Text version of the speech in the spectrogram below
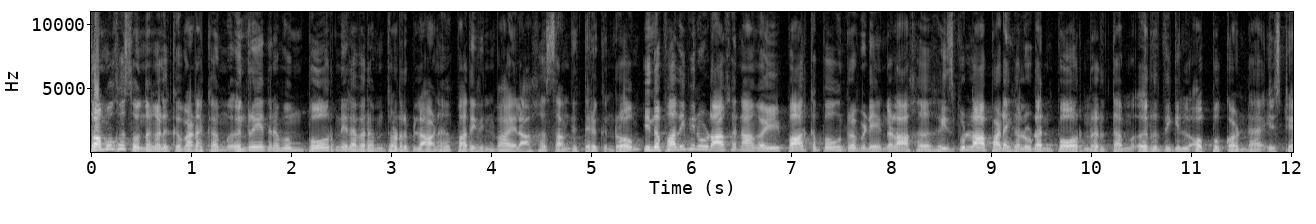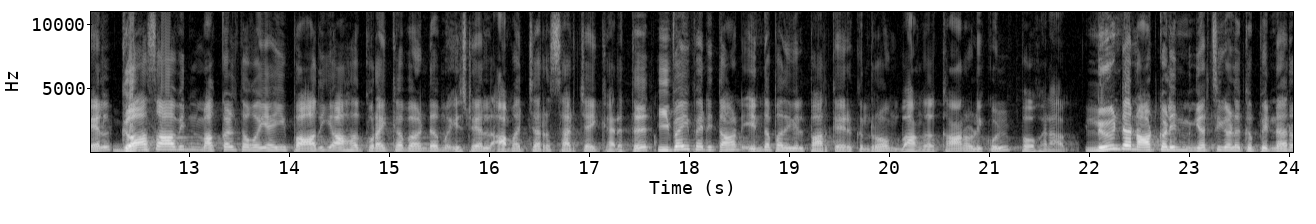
சமூக சொந்தங்களுக்கு வணக்கம். இன்றைய தினமும் போர் நிலவரம் தொடர்பிலான பதிவின் வாயிலாக சந்தித்திருக்கின்றோம். இந்த பதிவினூடாக நாங்கள் பார்க்க போகின்ற விடயங்களாக ஹிஸ்புல்லா படைகளுடன் போர் நிறுத்தம் இறுதியில் ஒப்புக்கொண்ட இஸ்ரேல். காசாவின் மக்கள் தொகையை பாதியாக குறைக்க வேண்டும் இஸ்ரேல் அமைச்சர் சர்ச்சை கருத்து. இவை பற்றித்தான் இந்த பதிவில் பார்க்க இருக்கின்றோம். வாங்க காணொளிக்குள் போகலாம். நீண்ட நாட்களின் முயற்சிகளுக்கு பின்னர்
